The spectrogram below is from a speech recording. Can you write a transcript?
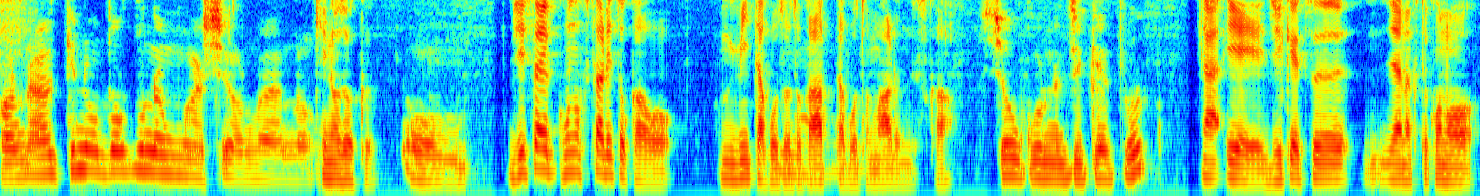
あの、気の毒なもんしような、あの。気の毒。うん。実際この二人とかを見たこととかあったこともあるんですか？証拠の自決？あ、いえいえ、自決じゃなくて、この、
